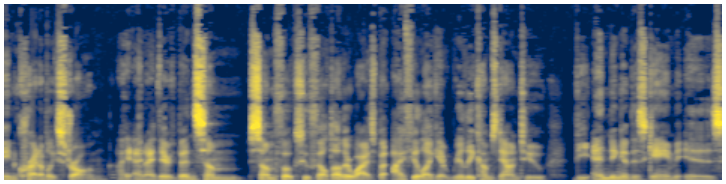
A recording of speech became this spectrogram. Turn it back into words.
incredibly strong. I, and I, there's been some some folks who felt otherwise but i feel like it really comes down to the ending of this game is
